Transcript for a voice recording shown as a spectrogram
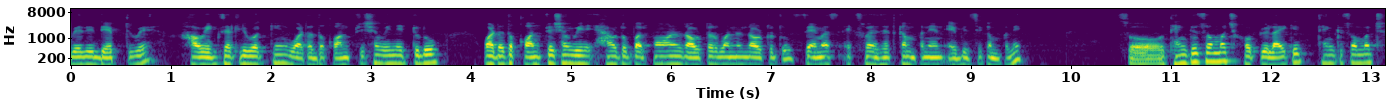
very depth way how exactly working what are the configuration we need to do what are the configuration we have to perform on router 1 and router 2 same as xyz company and abc company so thank you so much. Hope you like it. Thank you so much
